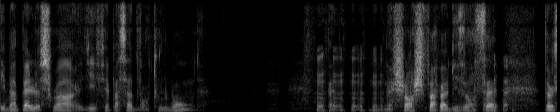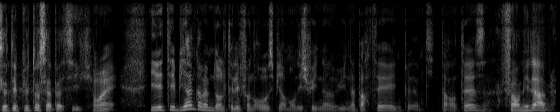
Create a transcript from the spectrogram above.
Puis il m'appelle le soir, il dit, fais pas ça devant tout le monde. ne, change pas ma mise en scène. Donc c'était plutôt sympathique. Ouais. Il était bien quand même dans le téléphone rose, Pierre Mondi. Je fais une, une aparté, une, pe- une petite parenthèse. Formidable.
